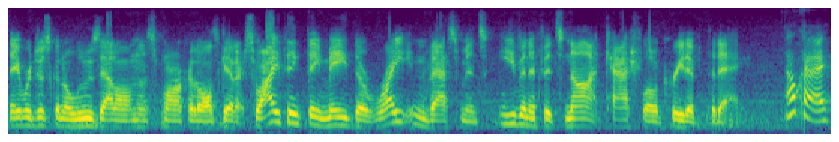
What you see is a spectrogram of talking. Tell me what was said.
they were just going to lose out on this market altogether. So I think they made the right investments, even if it's not cash flow accretive today. Okay.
